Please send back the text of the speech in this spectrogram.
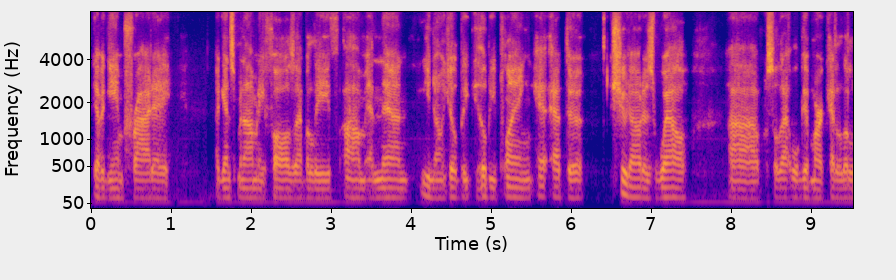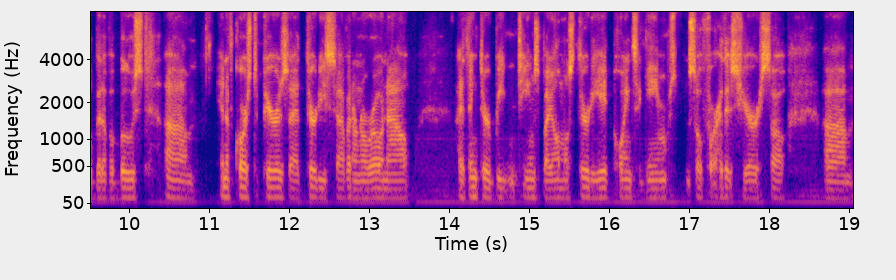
They have a game Friday against Menomonee Falls, I believe, um, and then you know he'll be he'll be playing at, the shootout as well. Uh, so that will give Marquette a little bit of a boost. Um, and of course, is at 37 in a row now. I think they're beating teams by almost 38 points a game so far this year. So um,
